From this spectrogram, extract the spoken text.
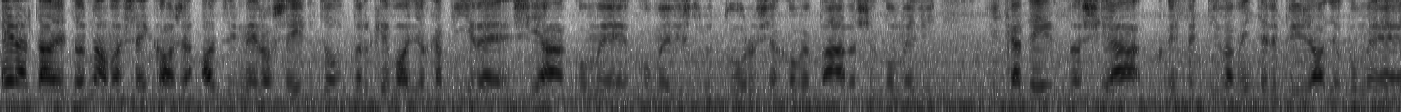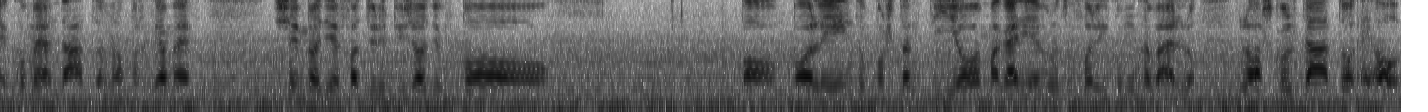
e in realtà ho detto no ma sai cosa? Oggi me lo sento perché voglio capire sia come, come li strutturo sia come parlo sia come li, li cadenzo sia effettivamente l'episodio come è andato no? perché a me sembra di aver fatto un episodio un po' un po', lento un po' stantio magari è venuto fuori comunque bello. L'ho ascoltato e oh,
